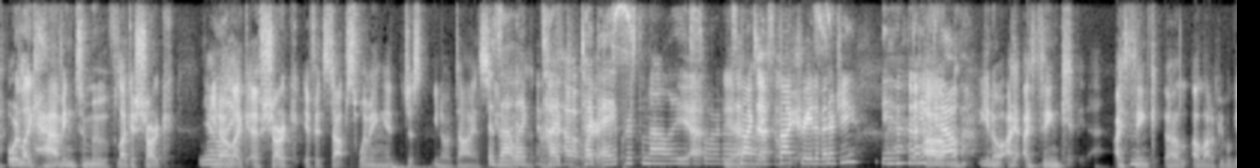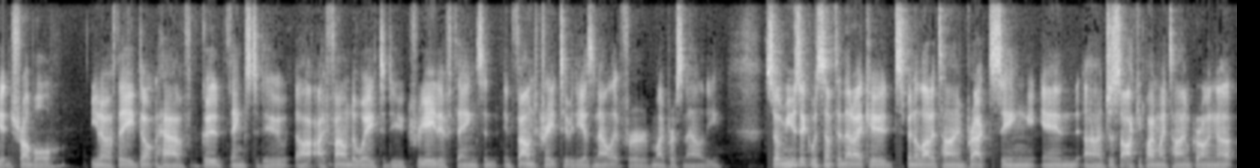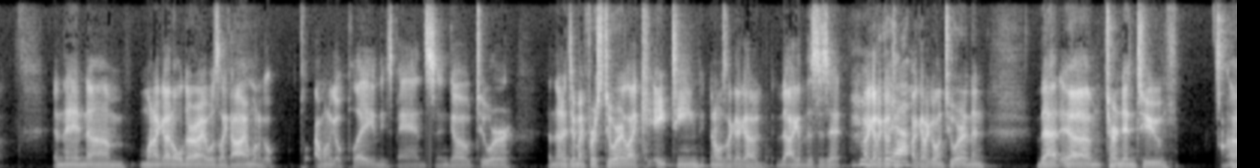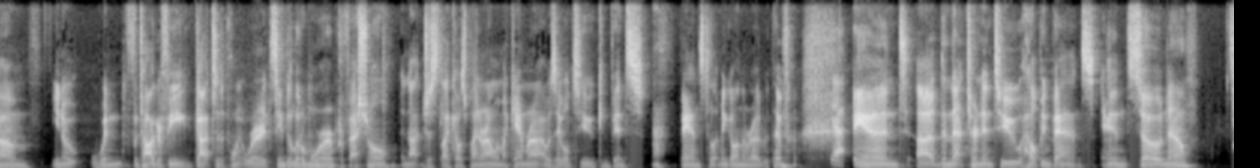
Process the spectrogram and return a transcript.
or like having to move, like a shark. You're you know, like- like, a shark, if it stops swimming, it just you know dies. Is that know, like or- type that type A personality Yeah. sort of? Yeah. It's not it's not creative is. energy. You, you need to get Um, out. You know, I I think Could be that. I think uh, a lot of people get in trouble, you know, if they don't have good things to do. Uh, I found a way to do creative things and, and found creativity as an outlet for my personality. So music was something that I could spend a lot of time practicing and uh, just to occupy my time growing up. And then um, when I got older, I was like, I want to go, pl- I want to go play in these bands and go tour. And then I did my first tour at like 18, and I was like, I gotta, I, this is it. I gotta go. Yeah. To, I gotta go on tour. And then that um, turned into, um, you know, when photography got to the point where it seemed a little more professional and not just like I was playing around with my camera, I was able to convince bands to let me go on the road with them. Yeah. and uh, then that turned into helping bands and so now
